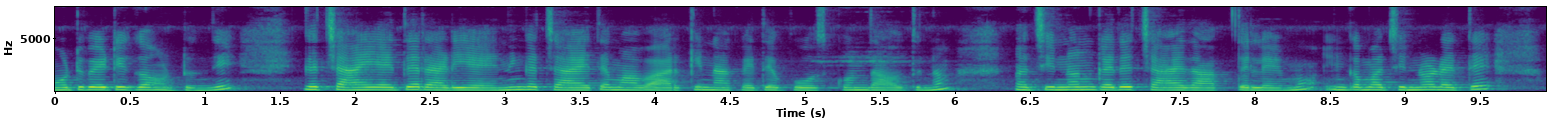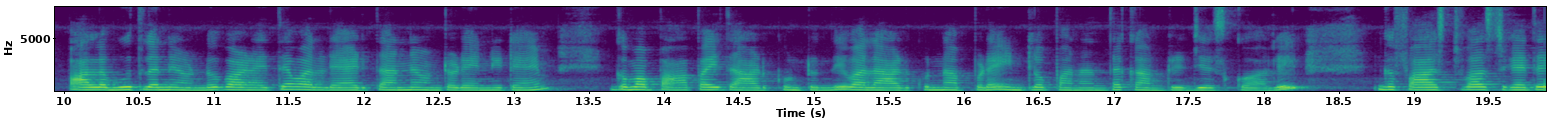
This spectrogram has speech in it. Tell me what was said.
మోటివేటివ్గా ఉంటుంది. ఇంకా ఛాయ్ అయితే రెడీ అయింది. ఇంకా ఛాయ్ అయితే మా వారికి నాకైతే పోసుకొని తాగుతున్నాం. మా చిన్నోనికి అయితే ఛాయ్ తాపుతలేము ఇంకా మా చిన్నోడైతే వాళ్ళ బూత్లోనే ఉండు. వాడైతే వాళ్ళ డాడీ తానే ఉంటాడు ఎనీ టైం. ఇంకా మా పాప అయితే ఆడుకుంటుంది. వాళ్ళు ఆడుకున్నప్పుడే ఇంట్లో పని అంతా కంప్లీట్ చేసుకోవాలి. ఇంకా ఫాస్ట్ ఫాస్ట్గా అయితే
